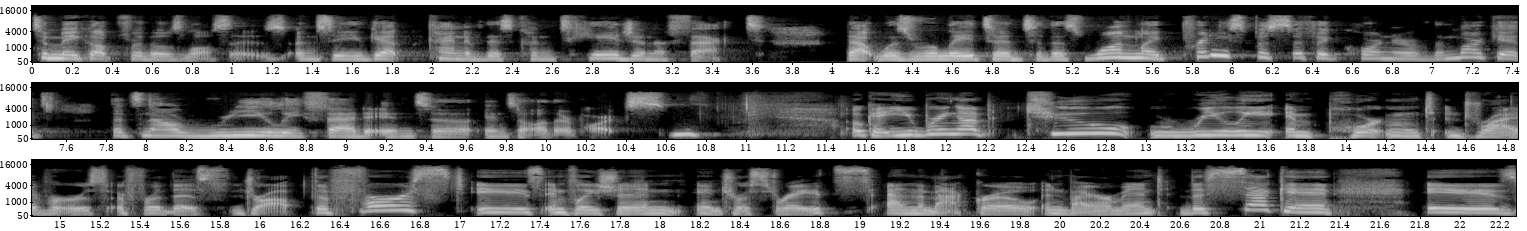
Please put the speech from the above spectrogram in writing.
to make up for those losses. And so you get kind of this contagion effect that was related to this one like pretty specific corner of the market that's now really fed into into other parts. Okay, you bring up two really important drivers for this drop. The first is inflation, interest rates, and the macro environment. The second is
